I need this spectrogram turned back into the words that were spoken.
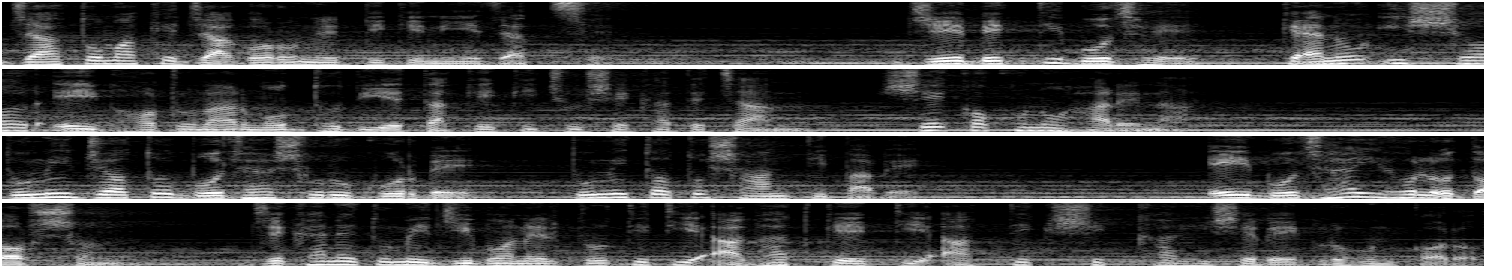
যা তোমাকে জাগরণের দিকে নিয়ে যাচ্ছে। যে ব্যক্তি বোঝে কেন ঈশ্বর এই ঘটনার মধ্য দিয়ে তাকে কিছু শেখাতে চান, সে কখনো হারে না। তুমি যত বোঝা শুরু করবে, তুমি তত শান্তি পাবে। এই বোঝাই হলো দর্শন, যেখানে তুমি জীবনের প্রতিটি আঘাতকে একটি আত্মিক শিক্ষা হিসেবে গ্রহণ করো।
